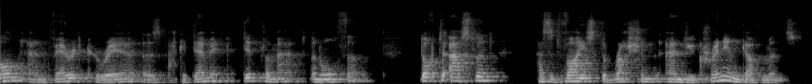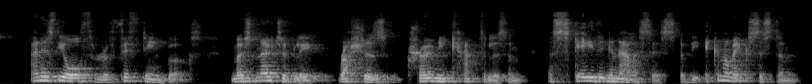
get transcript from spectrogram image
long and varied career as academic, diplomat, and author. Dr. Åslund has advised the Russian and Ukrainian governments and is the author of 15 books, most notably Russia's Crony Capitalism, a scathing analysis of the economic system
